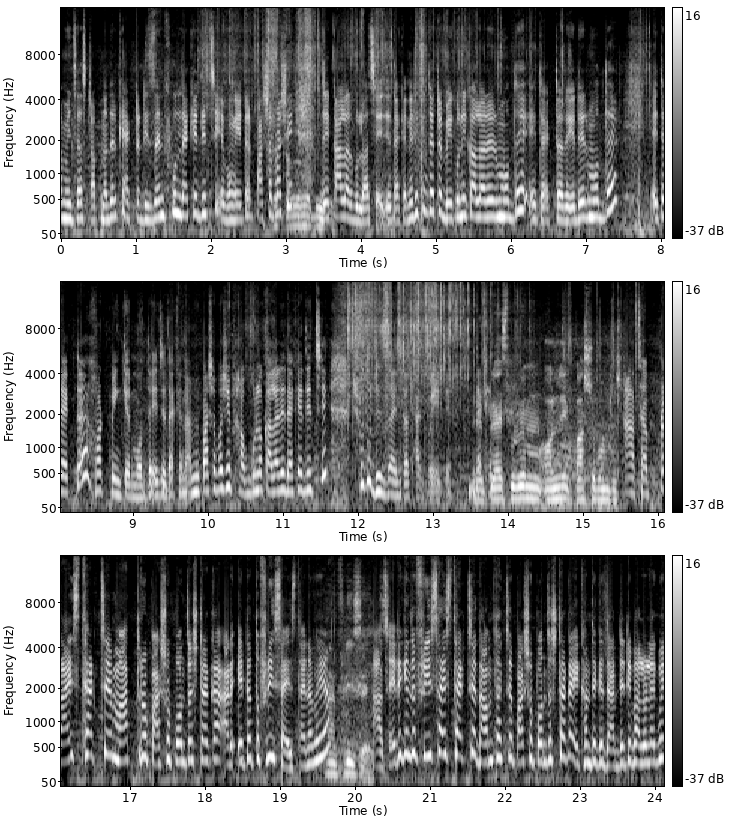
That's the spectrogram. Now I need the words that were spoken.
আমি জাস্ট আপনাদেরকে একটা ডিজাইন ফুল দেখিয়ে দিচ্ছি এবং এটার পাশাপাশি যে কালারগুলো আছে এই যে দেখেন এটা কিন্তু একটা বেগুনি কালারের মধ্যে এটা একটা রেডের মধ্যে এটা একটা হট পিঙ্কের মধ্যে। এই যে দেখেন আমি পাশাপাশি সবগুলো কালারই দেখিয়ে দিচ্ছি শুধু ডিজাইনটা থাকবে এই যে দেখেন। প্রাইস পড়বে অনলি পাঁচশো পঞ্চাশ আচ্ছা প্রাইস থাকছে মাত্র পাঁচশো পঞ্চাশ টাকা আর এটা তো ফ্রি সাইজ তাই না ভাইয়া? হ্যাঁ ফ্রি সাইজ আচ্ছা এটা কিন্তু ফ্রি সাইজ থাকছে দাম থাকছে পাঁচশো পঞ্চাশ টাকা এখান থেকে যার যেটি ভালো লাগবে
